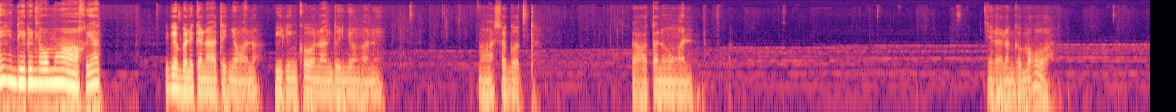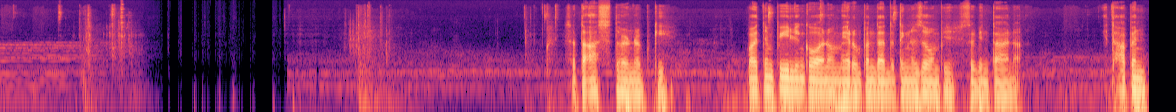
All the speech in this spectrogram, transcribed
Ay, hindi rin ako makakakyat. Sige, balikan natin yung ano. Feeling ko, nandun yung ano eh. Mga sagot. Sa katanungan. Nilalanggam ako ah. Sa taas, doorknob key. Bakit yung feeling ko ano, mayroon pang dadating na zombie sa bintana. It happened,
